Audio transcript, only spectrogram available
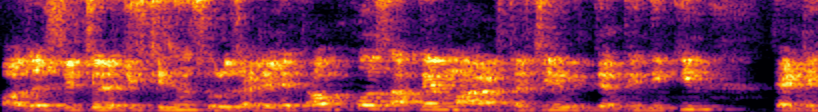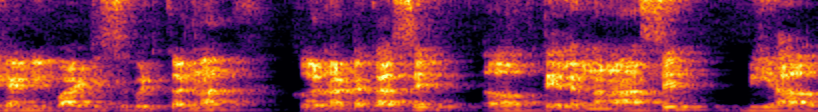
ऑदर स्टेटचे रजिस्ट्रेशन सुरू झालेले आहेत. ऑफकोर्स आपल्या महाराष्ट्राचे विद्यार्थी देखील त्या ठिकाणी पार्टिसिपेट करणार. कर्नाटक असेल तेलंगणा असेल बिहार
